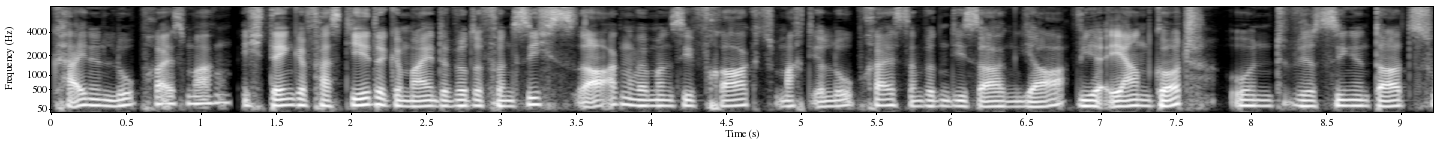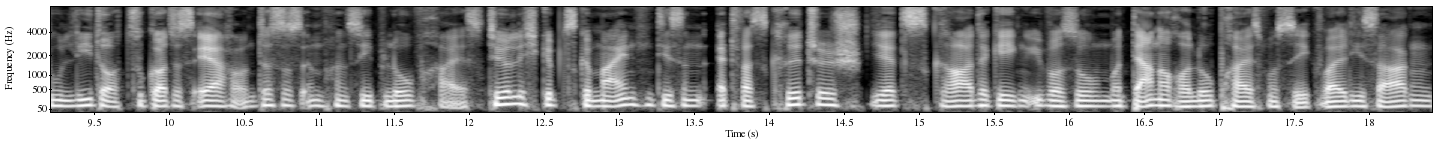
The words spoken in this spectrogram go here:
keinen Lobpreis machen. Ich denke, fast jede Gemeinde würde von sich sagen, wenn man sie fragt, macht ihr Lobpreis, dann würden die sagen, ja, wir ehren Gott und wir singen dazu Lieder zu Gottes Ehre und das ist im Prinzip Lobpreis. Natürlich gibt es Gemeinden, die sind etwas kritisch jetzt gerade gegenüber so modernerer Lobpreismusik, weil die sagen,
